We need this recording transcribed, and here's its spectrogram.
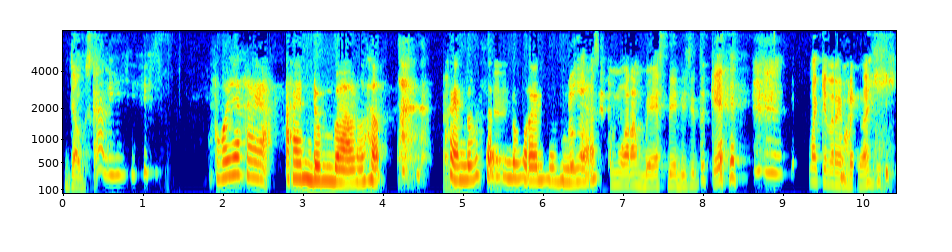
jauh sekali. pokoknya kayak random banget. Random. Eh, random kalau randomnya masih nemu orang BSD di situ kayak makin random lagi.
